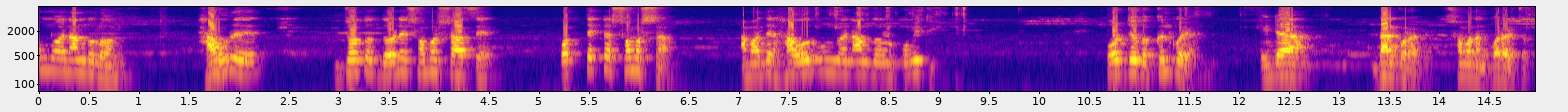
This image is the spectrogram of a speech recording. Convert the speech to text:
উন্নয়ন আন্দোলন হাওরের যত ধরনের সমস্যা আছে, প্রত্যেকটা সমস্যা আমাদের হাওর উন্নয়ন আন্দোলন কমিটি পর্যবেক্ষণ করে এটা দাঁড় করাবে সমাধান করার জন্য।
